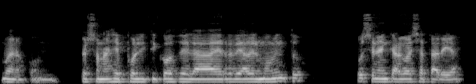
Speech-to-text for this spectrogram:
bueno, con personajes políticos de la RDA del momento, pues se le encargó esa tarea.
